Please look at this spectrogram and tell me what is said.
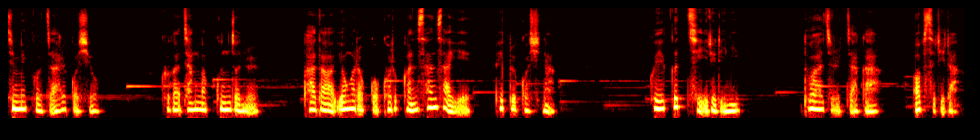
짓밀고자 할 것이요 그가 장막 군전을 바다와 영화롭고 거룩한 산 사이에 베풀 것이나 그의 끝이 이르리니 도와줄 자가 없으리라.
